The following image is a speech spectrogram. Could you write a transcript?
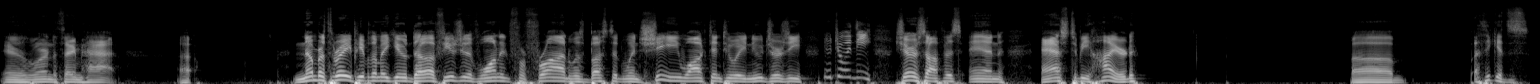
And was wearing the same hat. Uh, number three, people that make you duh. Fugitive wanted for fraud was busted when she walked into a New Jersey, New Jersey sheriff's office and asked to be hired. Uh, I think it's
